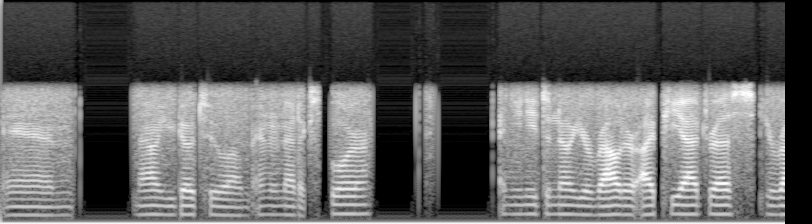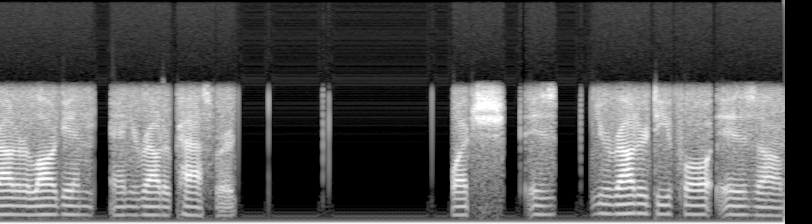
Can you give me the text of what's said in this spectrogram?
And now you go to um, Internet Explorer, and you need to know your router IP address, your router login, and your router password which is your router default is um,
